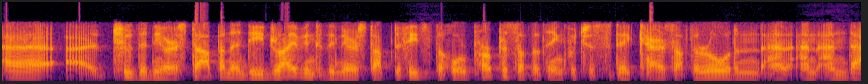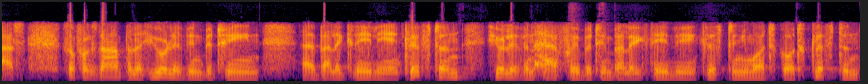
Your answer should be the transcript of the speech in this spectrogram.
to the nearest stop, and indeed driving to the nearest stop defeats the whole purpose of the thing, which is to take cars off the road and and and that. So, for example, if you're living between uh, and Clifden, if you're living halfway between Ballyconneely and Clifden, you want to go to Clifden,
